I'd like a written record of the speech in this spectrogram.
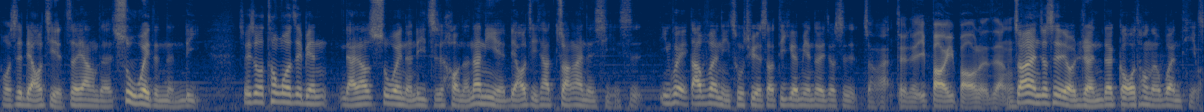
或是了解这样的数位的能力。所以说，通过这边来到数位能力之后呢，那你也了解一下专案的形式，因为大部分你出去的时候，第一个面对就是专案，对对，一包一包的这样。专案就是有人的沟通的问题嘛，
